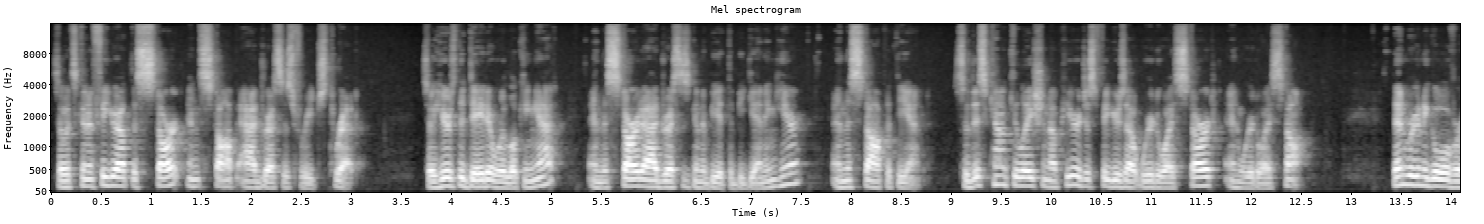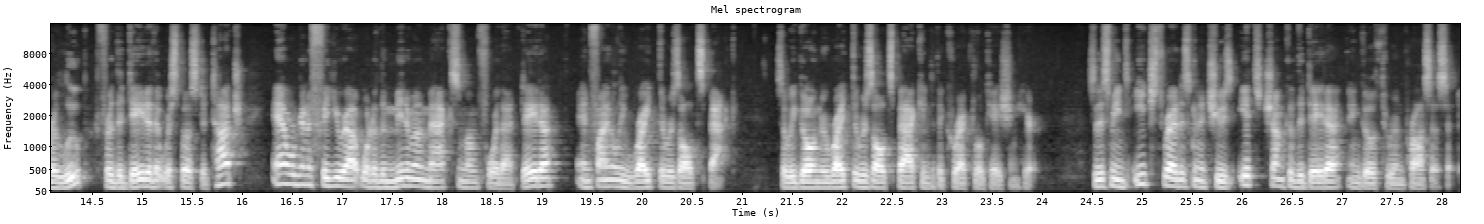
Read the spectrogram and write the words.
So it's going to figure out the start and stop addresses for each thread. So here's the data we're looking at, and the start address is going to be at the beginning here, and the stop at the end. So this calculation up here just figures out where do I start and where do I stop. Then we're going to go over a loop for the data that we're supposed to touch, and we're going to figure out what are the minimum maximum for that data, and finally write the results back. So we go and we write the results back into the correct location here. So this means each thread is going to choose its chunk of the data and go through and process it.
